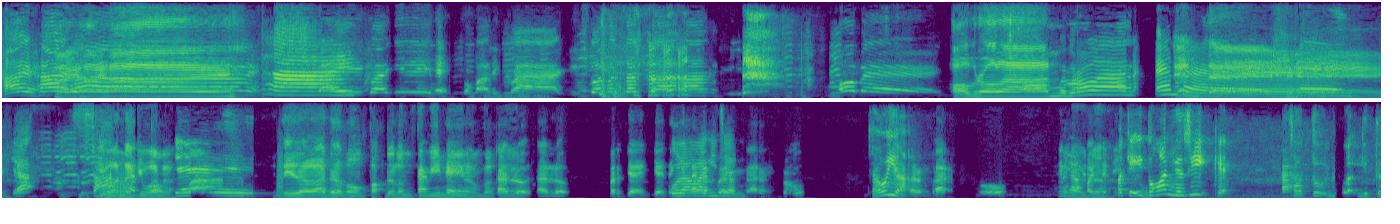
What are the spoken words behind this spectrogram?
Hai hai Hai hai hai. Hai. Balik lagi. Eh, kok balik lagi? Selamat datang di Obeng. Obrolan Obrolan enteng. enteng. Ya. Gimana, gimana? kompak. Tidak ada kompak dalam tim Kan, ini eh, nampaknya. Taruh, taruh. Perjanjiannya Ulang kita kan lagi, Jan. bareng-bareng, bro. Tahu ya? Bareng-bareng, bro. Ini Oh, ngapa yaudah. jadi? Pakai hitungan gak sih? Kayak satu dua gitu.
